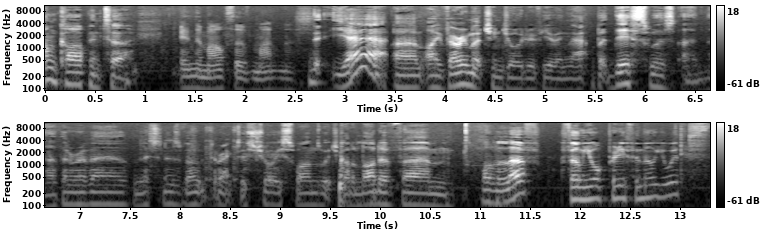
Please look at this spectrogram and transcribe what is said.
John Carpenter. In the mouth of madness. Th- Yeah, um, I very much enjoyed reviewing that. But this was another of our listeners' vote director's choice ones, which got a lot of um, a lot of love. A film you're pretty familiar with.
